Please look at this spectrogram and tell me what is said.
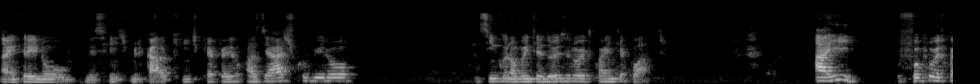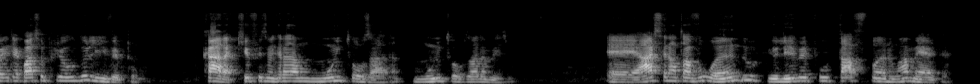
Aí entrei no, nesse mercado aqui, handicap asiático, virou 5,92, virou 8,44. Aí, foi pro 8,44, foi pro jogo do Liverpool. Cara, aqui eu fiz uma entrada muito ousada, muito ousada mesmo. É, Arsenal tá voando e o Liverpool tá, mano, uma merda.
